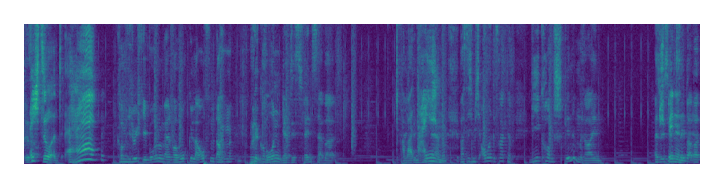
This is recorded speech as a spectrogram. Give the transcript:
Das- Echt so, hä? Kommen die durch die Wohnung einfach hochgelaufen dann? Oder kommt, Wohnen- Ja, das Fenster, aber. Aber nein. Was ich mich auch mal gefragt habe, wie kommen Spinnen rein? Also ist ja Spinnen, dasselbe, äh, aber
